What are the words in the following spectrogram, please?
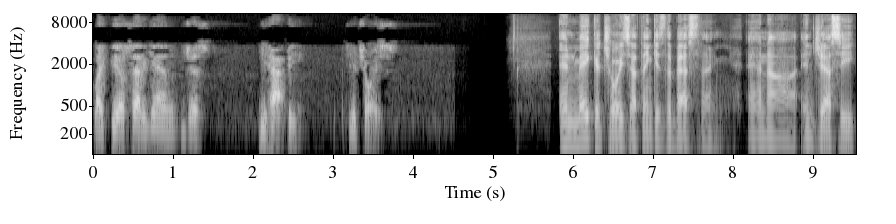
like Theo said again, just be happy with your choice. And make a choice i think is the best thing. And uh and jesse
